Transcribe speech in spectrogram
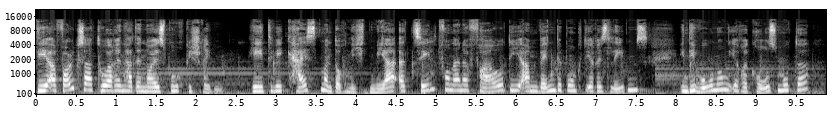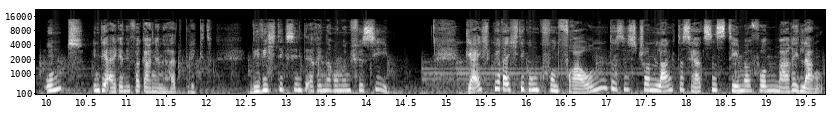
Die Erfolgsautorin hat ein neues Buch geschrieben. Hedwig heißt man doch nicht mehr, erzählt von einer Frau, die am Wendepunkt ihres Lebens in die Wohnung ihrer Großmutter und in die eigene Vergangenheit blickt. Wie wichtig sind Erinnerungen für Sie? Gleichberechtigung von Frauen, das ist schon lang das Herzensthema von Marie Lang.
